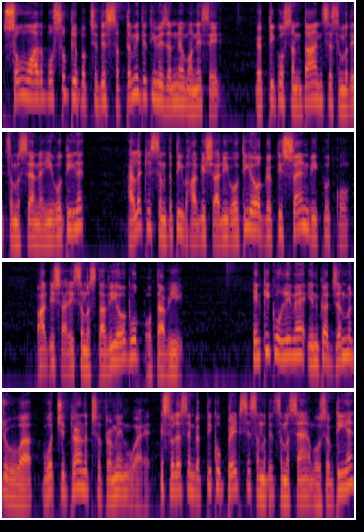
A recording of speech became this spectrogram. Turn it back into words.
सोमवार को शुक्ल पक्ष के सप्तमी तिथि में जन्म होने से व्यक्ति को संतान से संबंधित समस्या नहीं होती है। हालाँकि संपत्ति भाग्यशाली होती है और व्यक्ति स्वयं भी खुद को भाग्यशाली समझता भी और वो पोता भी। इनकी कुंडली में इनका जन्म जो हुआ, वो चित्रा नक्षत्र में हुआ है। इस वजह से व्यक्ति को पेट से संबंधित समस्याएँ हो सकती हैं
